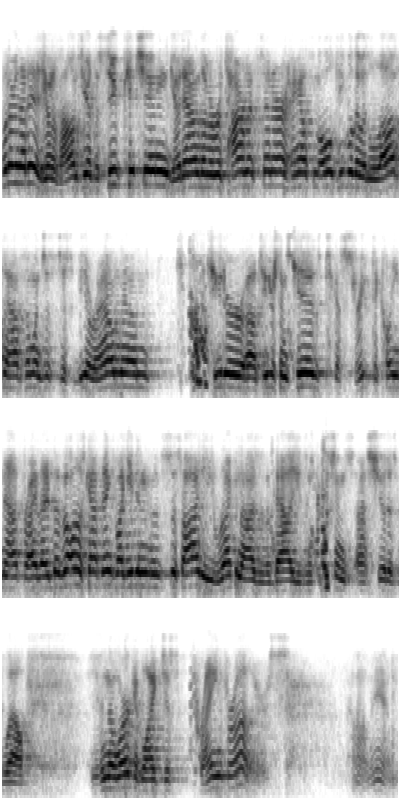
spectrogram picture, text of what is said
Whatever that is, you want to volunteer at the soup kitchen, go down to the retirement center, hang out with some old people that would love to have someone just just be around them tutor uh, tutor some kids, pick a street to clean up, right? There's all those kind of things. Like even society recognizes the values, and Christians uh, should as well. Even the work of like just praying for others. Oh man,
